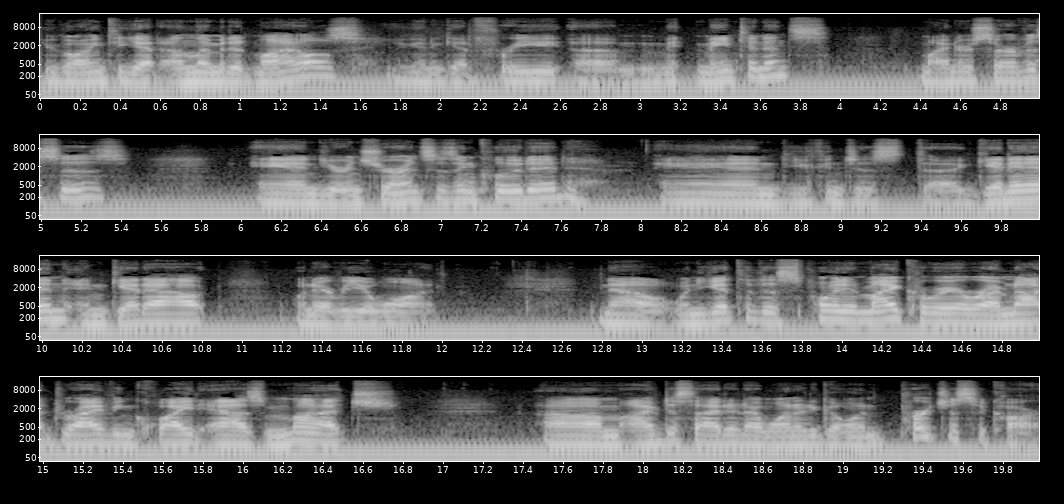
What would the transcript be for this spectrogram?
you're going to get unlimited miles, you're going to get free uh, maintenance, minor services, and your insurance is included and you can just uh, get in and get out whenever you want. Now, when you get to this point in my career where I'm not driving quite as much, um, I've decided I wanted to go and purchase a car.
